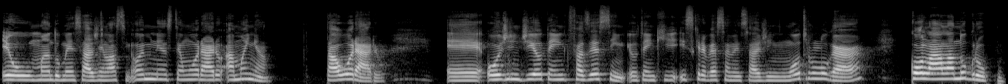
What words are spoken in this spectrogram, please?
Eu mando mensagem lá assim: Oi meninas, tem um horário amanhã. Tá o horário. É, hoje em dia eu tenho que fazer assim: eu tenho que escrever essa mensagem em outro lugar, colar lá no grupo.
